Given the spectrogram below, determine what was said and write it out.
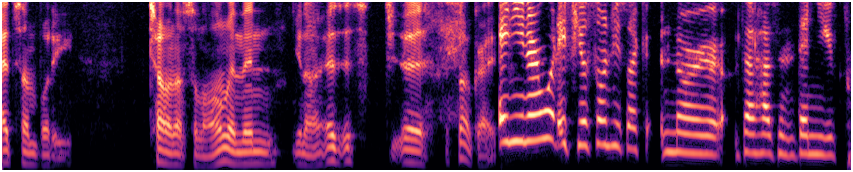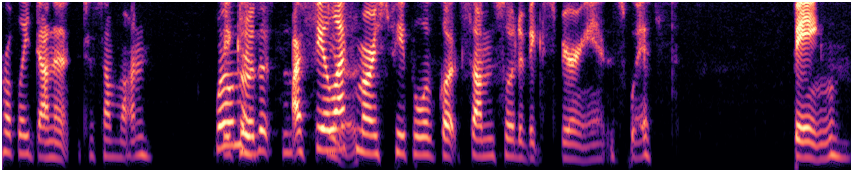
had somebody towing us along and then you know it, it's uh, it's not great And you know what? If you're someone who's like, no, that hasn't, then you've probably done it to someone. well no because that I feel like know. most people have got some sort of experience with being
